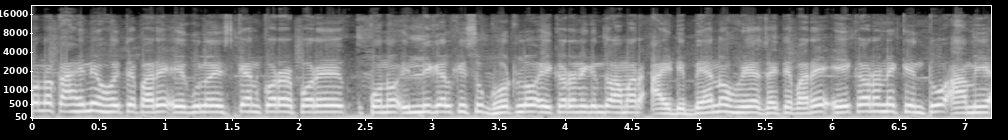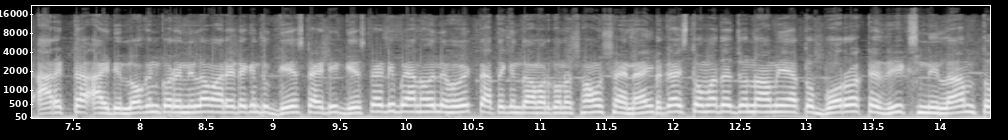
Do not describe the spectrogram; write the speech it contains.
কোনো কাহিনী হইতে পারে, এগুলো স্ক্যান করার পরে কোনো ইলিগাল কিছু ঘটলো, এই কারণে কিন্তু আমার আইডি ব্যানও হয়ে যাইতে পারে। এই কারণে কিন্তু আমি আরেকটা আইডি লগ করে নিলাম, আর এটা কিন্তু guest ID guest ID ban হলে হোক তাতে কিন্তু আমার কোনো সমস্যা নাই। গাইজ তোমাদের জন্য আমি এত বড় একটা রিস্ক নিলাম, তো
